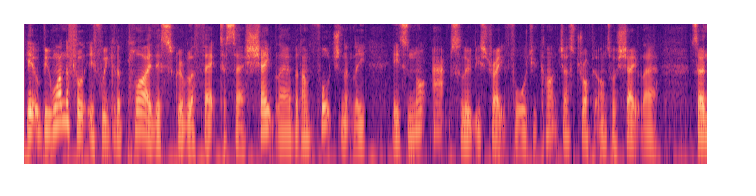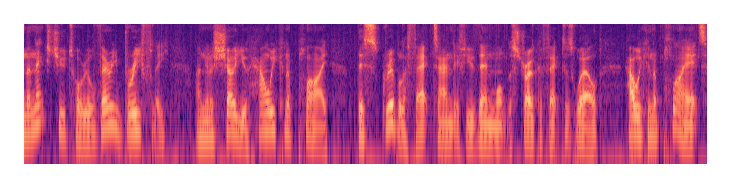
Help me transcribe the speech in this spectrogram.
It would be wonderful if we could apply this scribble effect to say a shape layer but unfortunately it's not absolutely straightforward. You can't just drop it onto a shape layer. So in the next tutorial very briefly I'm going to show you how we can apply this scribble effect and if you then want the stroke effect as well how we can apply it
